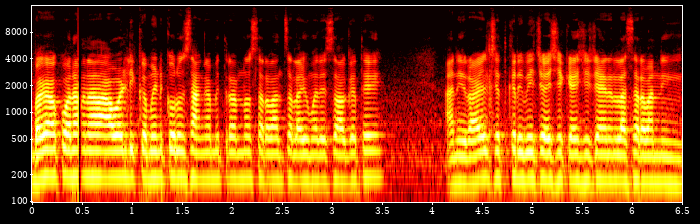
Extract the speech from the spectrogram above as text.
बघा कोणाला आवडली कमेंट करून सांगा मित्रांनो. सर्वांचं लाईव्हमध्ये स्वागत आहे. आणि रॉयल शेतकरी बेचाळीस एक्याऐंशी चॅनलला सर्वांनी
